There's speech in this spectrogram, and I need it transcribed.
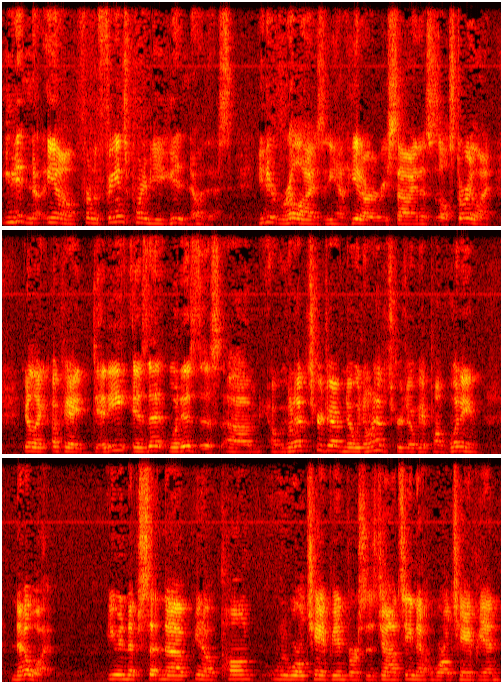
you didn't know, you know, from the fans' point of view, you didn't know this. You didn't realize, you know, he had already resigned. This is all storyline. You're like, okay, did he? Is it? What is this? Um, are we going to have the screwdriver? No, we don't have the screwdriver. We have Punk winning. Now what? You end up setting up, you know, Punk world champion versus John Cena world champion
